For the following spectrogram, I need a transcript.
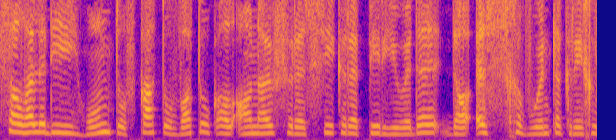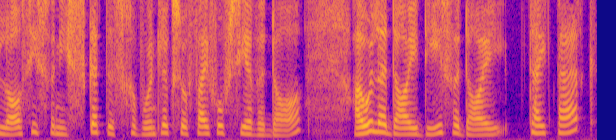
sal hulle die hond of kat of wat ook al aanhou vir 'n sekere periode. Daar is gewoonlik regulasies van die skit is gewoonlik so 5 of 7 dae. Hou hulle daai dier vir daai tydperk.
